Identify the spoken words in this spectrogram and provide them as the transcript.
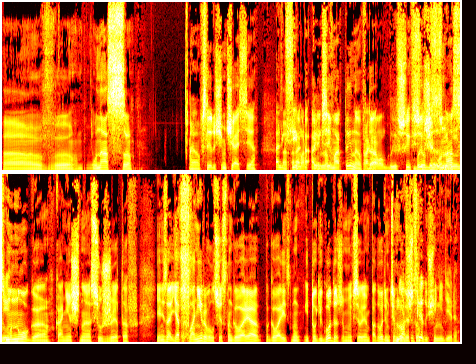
У нас в следующем часе Алексей Мартынов. Алексей Мартынов. Программа да. «Бывший». Все Бывший. У нас много, конечно, сюжетов. Я не знаю, я-то планировал, честно говоря, поговорить, ну, итоги года же мы все время подводим, тем ну, более, а что... следующая неделя?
